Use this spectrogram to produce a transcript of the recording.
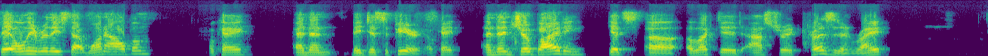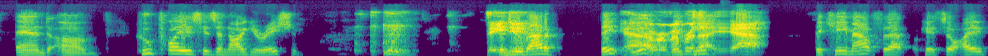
They only released that one album, okay, and then they disappeared, okay. And then Joe Biden gets uh, elected asterisk president, right? And um, who plays his inauguration? they the did. new radical. They yeah, yeah, i remember came- that yeah they came out for that. Okay, so I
